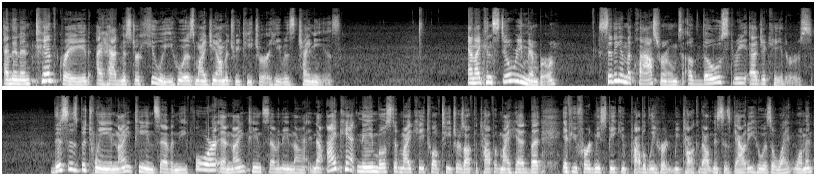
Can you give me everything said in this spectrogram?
And then in 10th grade, I had Mr. Huey, who was my geometry teacher. He was Chinese. And I can still remember sitting in the classrooms of those three educators this is between 1974 and 1979. Now, I can't name most of my K 12 teachers off the top of my head, but if you've heard me speak, you've probably heard me talk about Mrs. Gowdy, who was a white woman.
